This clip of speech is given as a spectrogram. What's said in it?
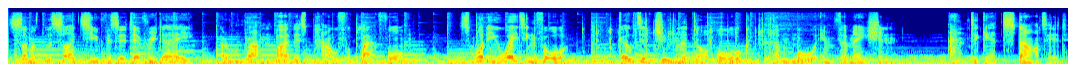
some of the sites you visit every day are run by this powerful platform. So what are you waiting for? Go to joomla.org for more information and to get started.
